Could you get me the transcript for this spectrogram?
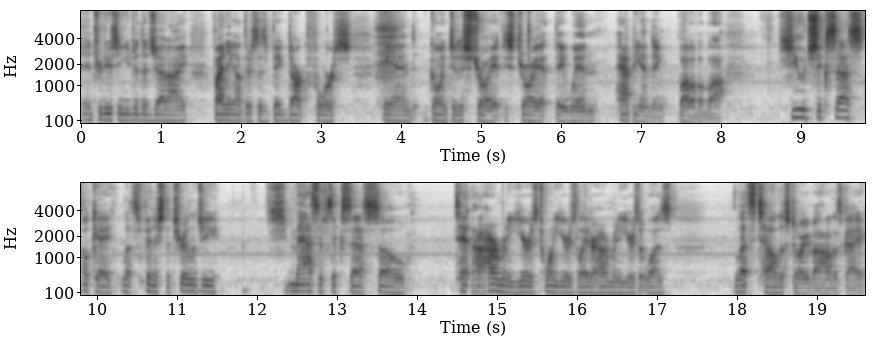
introducing you to the Jedi, finding out there's this big dark force, and going to destroy it. Destroy it. They win. Happy ending. Blah blah blah blah. Huge success. Okay, let's finish the trilogy. Massive success. So, ten, however many years, twenty years later, however many years it was, let's tell the story about how this guy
